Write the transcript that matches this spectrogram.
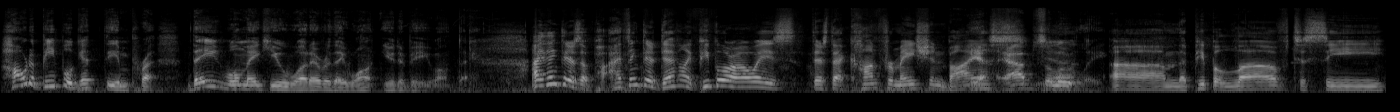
How do people get the impression? They will make you whatever they want you to be, won't they? I think there's a. I think there definitely people are always there's that confirmation bias. Yeah, absolutely. Um, that people love to see.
